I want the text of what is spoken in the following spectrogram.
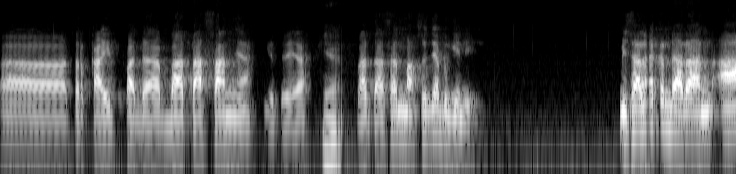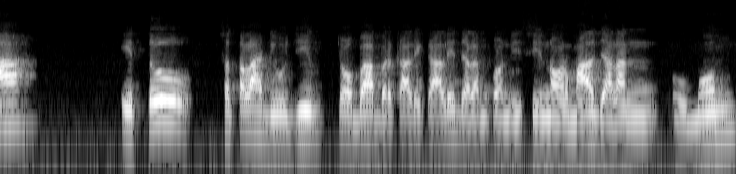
uh, terkait pada batasannya gitu ya. Yeah. Batasan maksudnya begini. Misalnya kendaraan A itu setelah diuji coba berkali-kali dalam kondisi normal jalan umum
